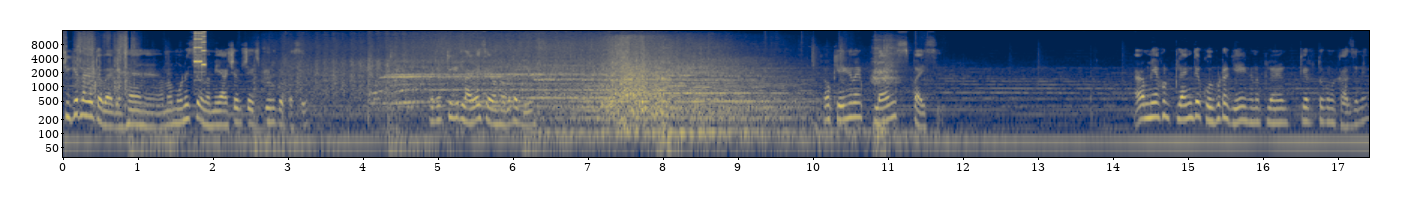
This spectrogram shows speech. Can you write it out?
টিকিট লাগাইতে হবে আগে। হ্যাঁ হ্যাঁ আমার মনে ছিল আমি আশেপাশে এক্সপ্লোর করতেছি। এটা টিকিট লাগাইছে, এখন হবেটা কি? ওকে এখানে প্ল্যাঙ্কস পাইছি। আর আমি এখন প্ল্যাঙ্ক দিয়ে করবোটা কি? এখানে প্ল্যাঙ্কের তো কোনো কাজই নেই।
